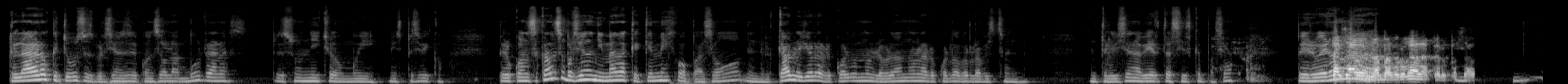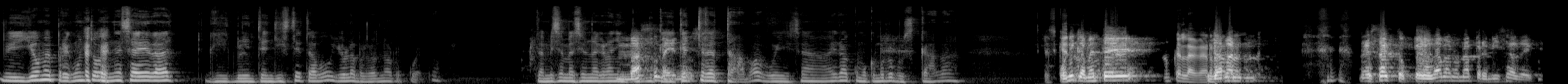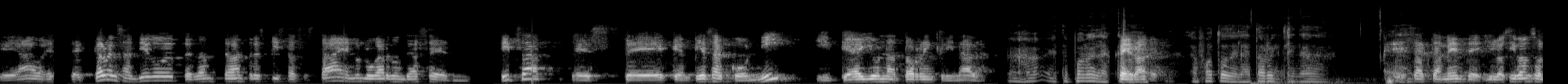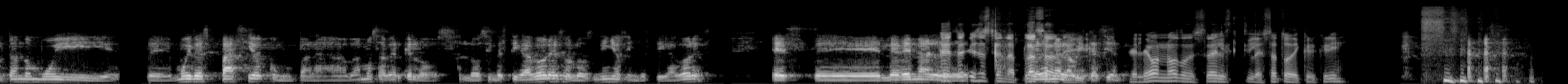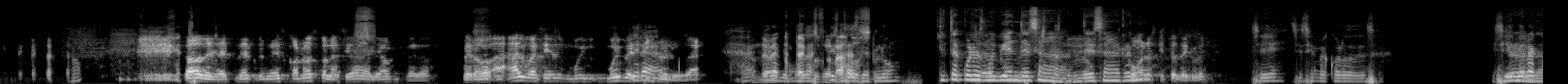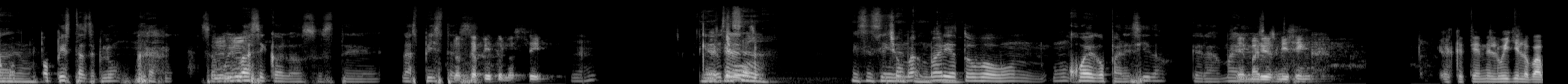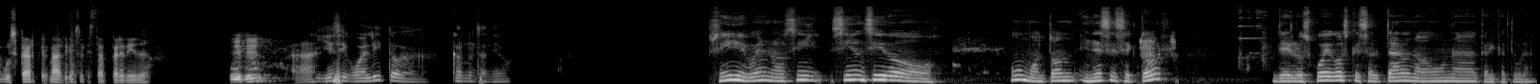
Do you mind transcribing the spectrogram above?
Claro que tuvo sus versiones de consola muy raras, es un nicho muy, muy específico. Pero cuando sacaron su versión animada que aquí en México pasó, en el cable yo la recuerdo, no, la verdad no la recuerdo haberla visto en, en televisión abierta, si es que pasó. Pero era Pasaba en la madrugada, pero pasaba. y yo me pregunto en esa edad, ¿y ¿lo entendiste, Tabo? Yo la verdad no recuerdo. También se me hacía una gran incógnita. ¿De qué trataba, güey? O sea, era como que muy rebuscada. Es que Únicamente nunca la agarraban. daban. Exacto, pero daban una premisa de que, ah, este, Carmen San Diego te dan, te dan tres pistas. Está en un lugar donde hacen pizza, este, que empieza con I y que hay una torre inclinada. Ajá, y te pone la, Pero, la foto de la torre inclinada. exactamente, y los iban soltando muy, este, muy despacio, como para, vamos a ver que los, los investigadores o los niños investigadores, este, le den al, Esa es en la den plaza a la de, ubicación. de León, ¿no? Donde está el- la estatua de Cricri. No, des- des- desconozco la ciudad de León, pero, pero algo así es muy, muy vecino Era- el lugar, Donde venden tacos dorados. Blue. ¿Tú te acuerdas Era muy bien de esa, de Blue. de esa como las pistas de Glue. Sí, sí, sí me acuerdo de esa. Y sí, era verdad como no. tipo pistas de Blue. Son muy básicos los, este, las pistas. Los capítulos, sí. De hecho- esa, esa sí De hecho, era Ma- como Mario tuvo un, un juego parecido, que era Mario, Eh, Mario's Missing. El que tiene Luigi lo va a buscar, que Mario es el que está perdido. Ah, Y es igualito a Carmen Sandiego. Sí, bueno, sí, sí han sido un montón en ese sector de los juegos que saltaron a una caricatura.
